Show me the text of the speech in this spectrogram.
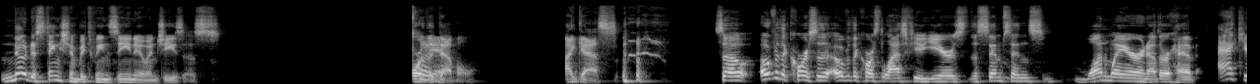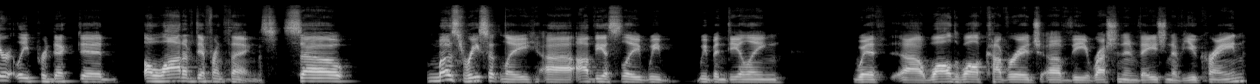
no distinction between Xenu and Jesus or Oh, the yeah. devil, I guess. so over the course of over the course of the last few years, The Simpsons, one way or another, have accurately predicted a lot of different things. So most recently, uh, obviously, we we've been dealing with wall to wall coverage of the Russian invasion of Ukraine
